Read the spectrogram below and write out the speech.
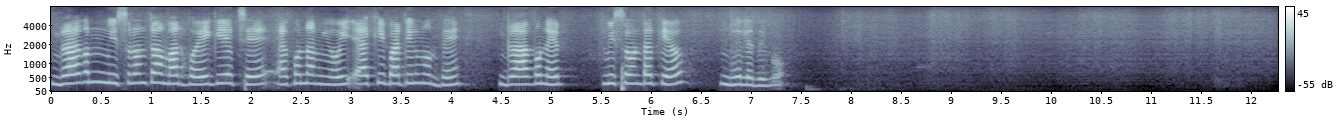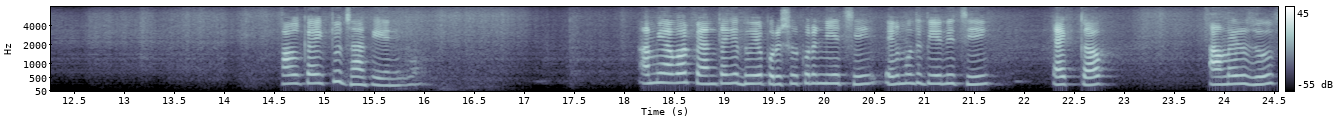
ড্রাগন মিশ্রণটা আমার হয়ে গিয়েছে। এখন আমি ওই একই বাটির মধ্যে ড্রাগনের মিশ্রণটাকেও ঢেলে দেব। হালকা একটু ঝাঁকিয়ে নেব। আমি আবার প্যানটাকে ধুয়ে পরিষ্কার করে নিয়েছি। এর মধ্যে দিয়ে দিচ্ছি এক কাপ আমের জুস,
